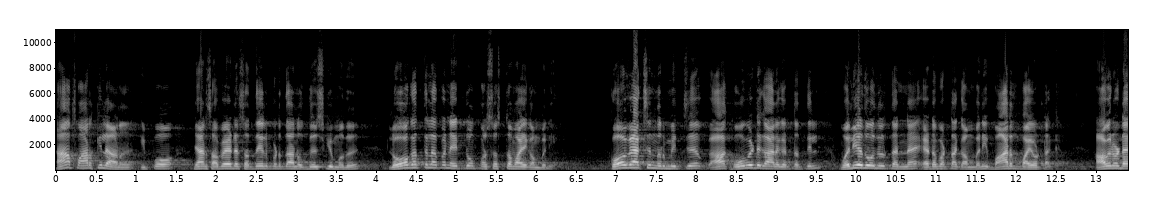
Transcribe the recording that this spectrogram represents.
ആ പാർക്കിലാണ് ഇപ്പോൾ ഞാൻ സഭയുടെ ശ്രദ്ധയിൽപ്പെടുത്താൻ ഉദ്ദേശിക്കുന്നത് ലോകത്തിലെ തന്നെ ഏറ്റവും പ്രശസ്തമായ കമ്പനി. കോവാക്സിൻ നിർമ്മിച്ച് ആ കോവിഡ് കാലഘട്ടത്തിൽ വലിയ തോതിൽ തന്നെ ഇടപെട്ട കമ്പനി ഭാരത് ബയോടെക്. അവരുടെ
